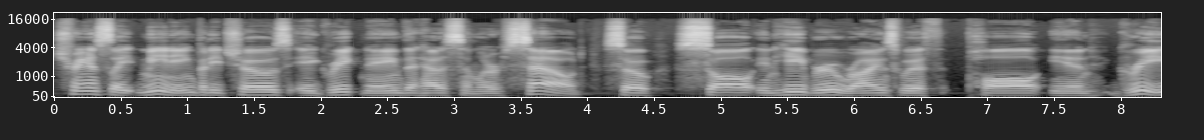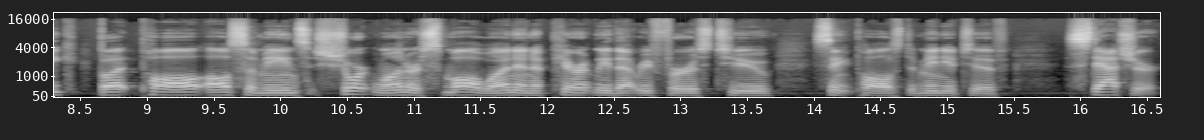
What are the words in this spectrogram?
translate meaning, but he chose a Greek name that had a similar sound. So Saul in Hebrew rhymes with Paul in Greek, but Paul also means short one or small one, and apparently that refers to St. Paul's diminutive stature.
